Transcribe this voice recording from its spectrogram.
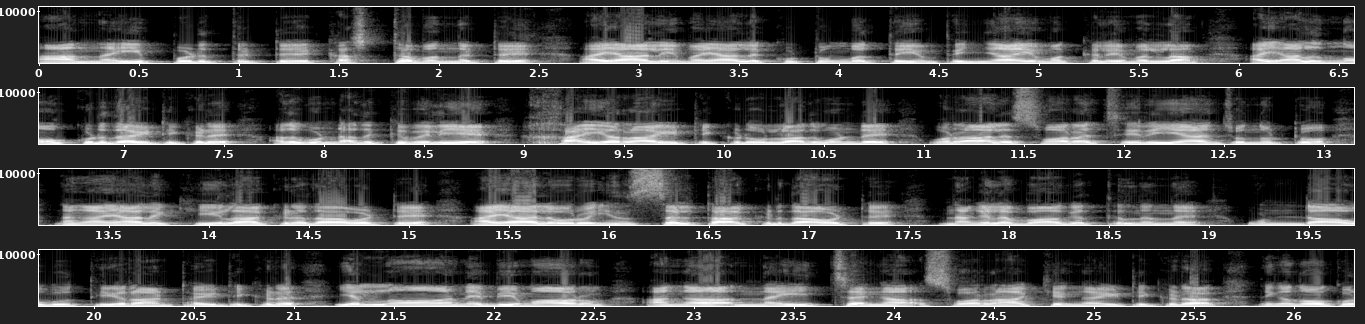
ആ നയിപ്പെടുത്തിട്ട് കഷ്ടമെന്നിട്ട് അയാളെയും അയാളെ കുടുംബത്തെയും പെഞ്ഞായ മക്കളെയും എല്ലാം അയാൾ നോക്കുന്നതായിട്ടിക്കട് അതുകൊണ്ട് അതുക്ക് വലിയ ഹയറായിട്ടിക്കടുള്ളൂ അതുകൊണ്ട് ഒരാളെ സ്വറ ചെറിയാൻ ചൊന്നിട്ടു ഞങ്ങൾ അയാളെ കീഴാക്കിടതാവട്ടെ അയാൾ ഒരു ഇൻസൾട്ട് ആക്കിടതാവട്ടെ നഗല ഭാഗത്തിൽ നിന്ന് ഉണ്ടാവുക തീറാണ്ടായിട്ടിക്കട് എല്ലാ നബിമാറും അങ്ങ നയിച്ചങ്ങ സ്വറാക്കിയങ്ങായിട്ടിക്കിടാൽ നിങ്ങൾ നോക്കൂ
